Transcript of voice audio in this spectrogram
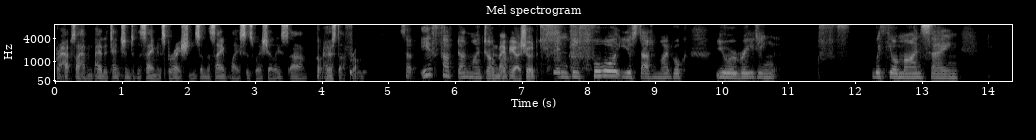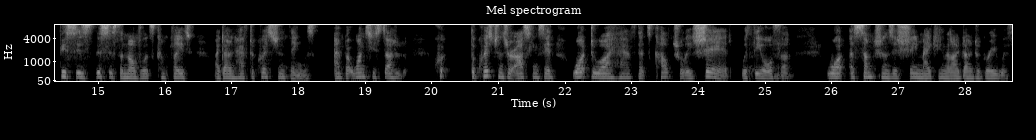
perhaps I haven't paid attention to the same inspirations and the same places where Shelley's uh, got her stuff from. So if I've done my job, and maybe right, I should. Then before you started my book, you were reading f- with your mind saying, "This is this is the novel. It's complete. I don't have to question things." And but once you started qu- the questions you're asking said, what do I have that's culturally shared with the author? What assumptions is she making that I don't agree with?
